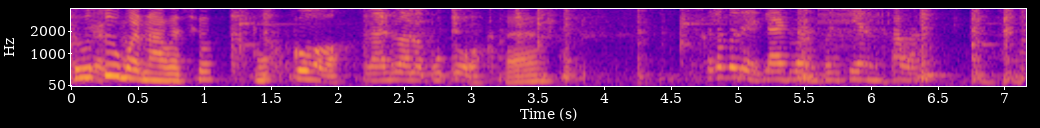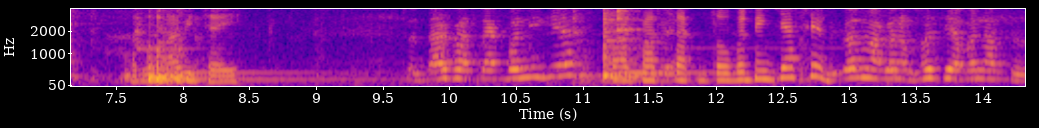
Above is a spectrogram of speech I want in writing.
તું શું બનાવે છો ભૂકો લાડવાનો ભૂકો હા ચલો બધા લાડવાનું ભજીયા ને ખાવા હાલો આવી જાય તો દાળ ભાત શાક બની ગયા દાળ ભાત શાક તો બની ગયા છે ને ગરમા ગરમ ભજીયા બનાવશું.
